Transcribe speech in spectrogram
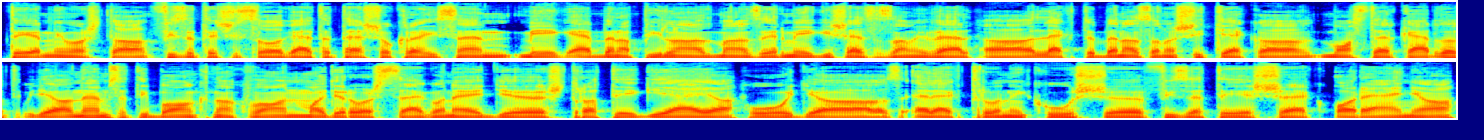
térni most a fizetési szolgáltatásokra, hiszen még ebben a pillanatban azért mégis ez az, amivel a legtöbben azonosítják a Mastercardot. Ugye a Nemzeti Banknak van Magyarországon egy stratégiája, hogy az elektronikus fizetések aránya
